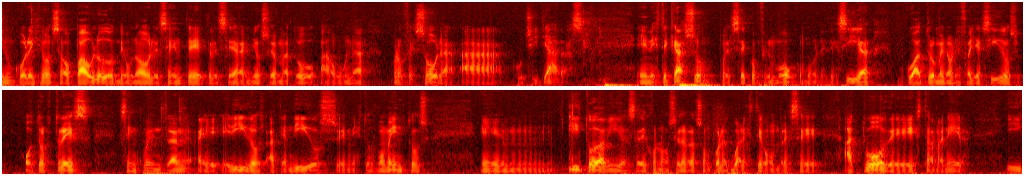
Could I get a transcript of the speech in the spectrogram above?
en un colegio de Sao Paulo, donde un adolescente de 13 años se mató a una profesora a cuchilladas. En este caso, pues se confirmó, como les decía, cuatro menores fallecidos, otros tres se encuentran eh, heridos, atendidos en estos momentos, em, y todavía se desconoce la razón por la cual este hombre se actuó de esta manera y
